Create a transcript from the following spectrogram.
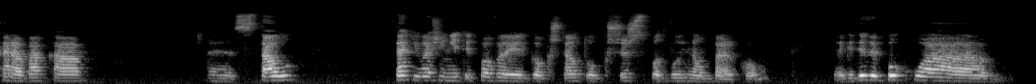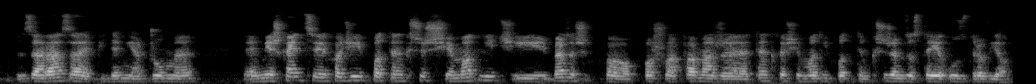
Caravaca stał taki właśnie nietypowego kształtu krzyż z podwójną belką. Gdy wybuchła zaraza, epidemia dżumy, mieszkańcy chodzili po ten krzyż się modlić i bardzo szybko poszła fama, że ten, kto się modli pod tym krzyżem, zostaje uzdrowiony.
